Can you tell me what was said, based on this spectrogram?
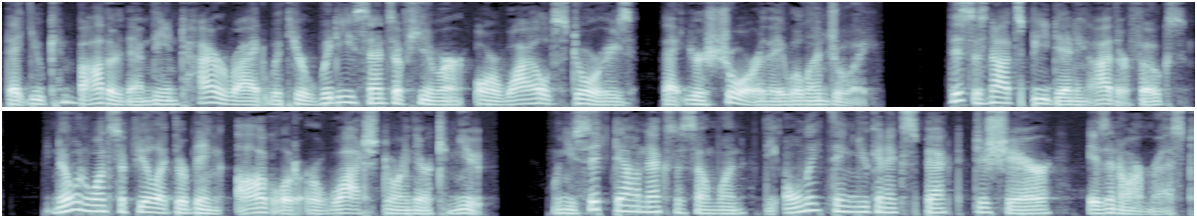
that you can bother them the entire ride with your witty sense of humor or wild stories that you're sure they will enjoy. This is not speed dating either, folks. No one wants to feel like they're being ogled or watched during their commute. When you sit down next to someone, the only thing you can expect to share is an armrest.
